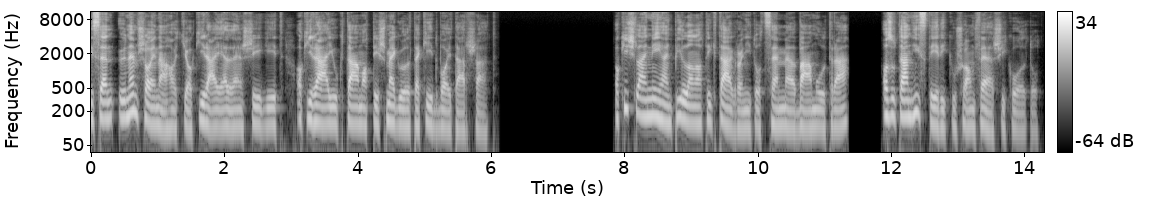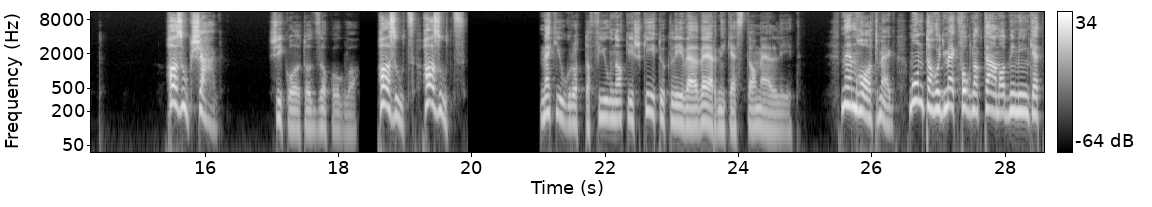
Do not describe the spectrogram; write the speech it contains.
hiszen ő nem sajnálhatja a király ellenségét, aki rájuk támadt és megölte két bajtársát. A kislány néhány pillanatig tágra nyitott szemmel bámult rá, azután hisztérikusan felsikoltott. – Hazugság! – sikoltott zokogva. – Hazudsz! Hazudsz! Nekiugrott a fiúnak, és két öklével verni kezdte a mellét. Nem halt meg. Mondta, hogy meg fognak támadni minket,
